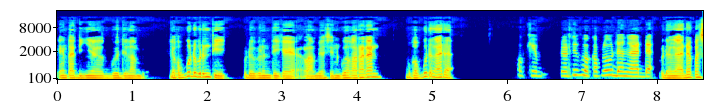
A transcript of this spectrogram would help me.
yang tadinya gue dilambi nyokap gue udah berhenti. Udah berhenti kayak lambiasin gue karena kan bokap gue udah gak ada oke berarti bokap lu udah nggak ada? Udah nggak ada pas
